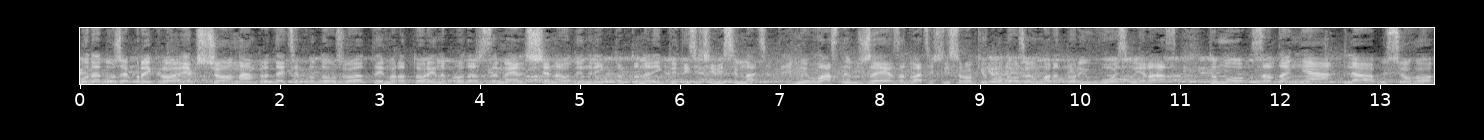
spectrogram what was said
Буде дуже прикро, якщо нам придеться продовжувати мораторій на продаж земель ще на один рік, тобто на рік 2018. Ми власне вже за 26 років продовжуємо мораторій восьмий раз. Тому завдання для усього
